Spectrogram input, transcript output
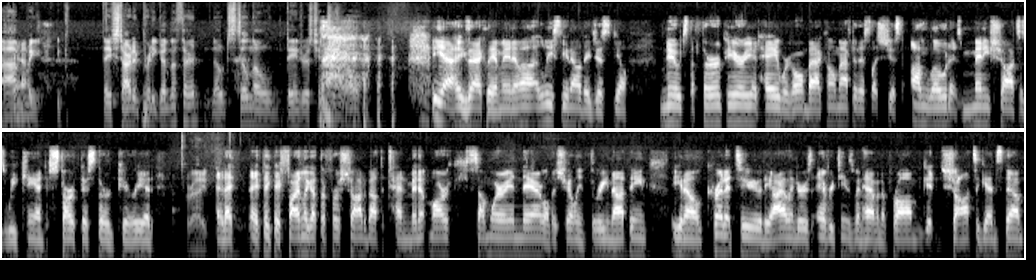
Um, Yeah. we- They started pretty good in the third. No, still no dangerous chances at all. Yeah, exactly. I mean, well, at least you know they just you know knew it's the third period. Hey, we're going back home after this. Let's just unload as many shots as we can to start this third period. Right. And I, I think they finally got their first shot about the 10 minute mark somewhere in there while they're trailing three nothing. You know, credit to the Islanders. Every team's been having a problem getting shots against them.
